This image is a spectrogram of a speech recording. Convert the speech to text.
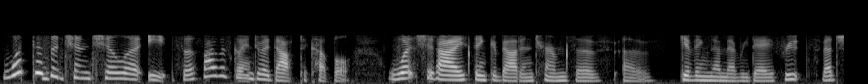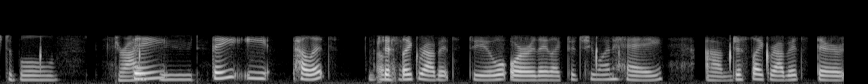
What does a chinchilla eat? So if I was going to adopt a couple, what should I think about in terms of of giving them every day? Fruits, vegetables, dry They- food? They eat pellets just Okay. like rabbits do or they like to chew on hay. Um, just like rabbits, their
